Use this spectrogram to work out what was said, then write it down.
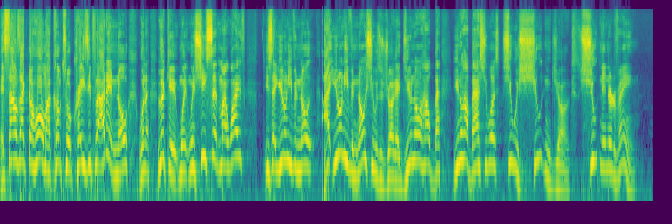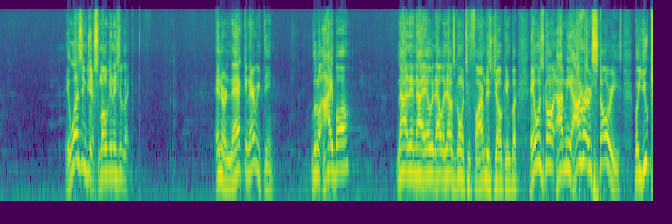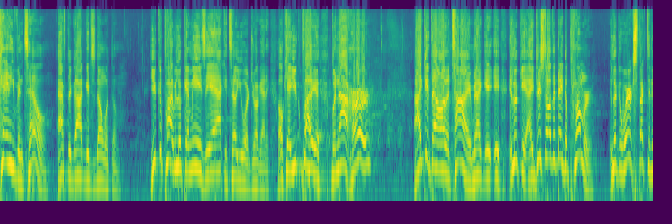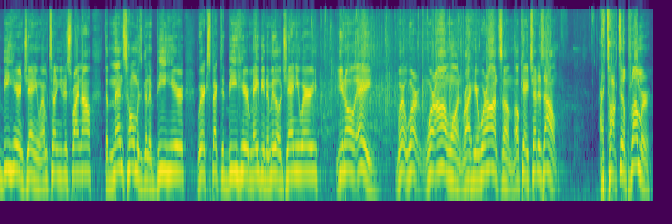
It sounds like the home. I come to a crazy place. I didn't know when I, look at when, when she sent my wife. You say you don't even know. I, you don't even know she was a drug addict. Do you know how bad? You know how bad she was? She was shooting drugs, shooting in her vein. It wasn't just smoking. And she was like in her neck and everything, little eyeball. Nah, then nah, that, was, that was going too far. I'm just joking, but it was going. I mean, I heard stories, but you can't even tell after God gets done with them. You could probably look at me and say, "Yeah, I can tell you are a drug addict." Okay, you could probably, but not her. I get that all the time. Like, it, it, look at just the other day, the plumber. Look, we're expected to be here in January. I'm telling you this right now. The men's home is going to be here. We're expected to be here maybe in the middle of January. You know, hey, we're, we're, we're on one right here. We're on some. Okay, check this out. I talk to the plumber,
